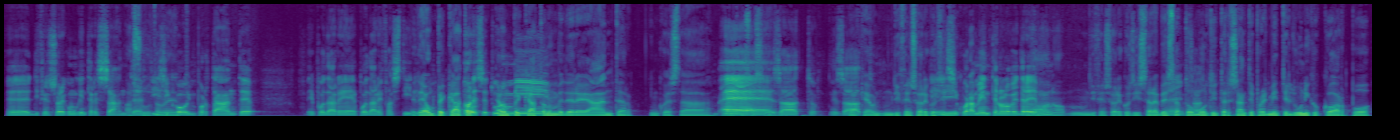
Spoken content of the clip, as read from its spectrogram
eh, difensore comunque interessante, fisico importante e può dare, può dare fastidio. Ed è un peccato, Lore, è un mi... peccato non vedere Hunter in questa, in eh, esatto, esatto. Perché un difensore così... E sicuramente non lo vedremo. No, no, un difensore così sarebbe eh, stato infatti. molto interessante, probabilmente l'unico corpo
